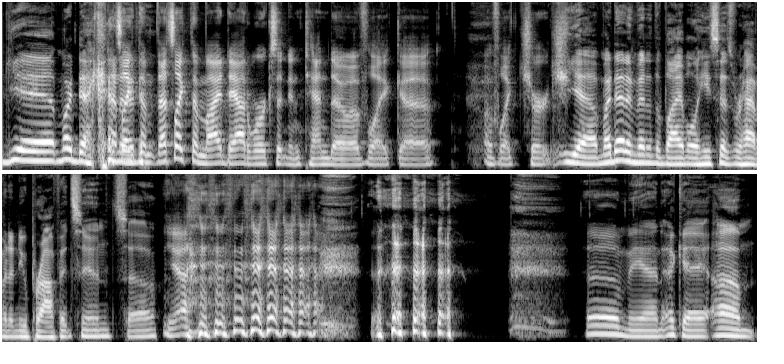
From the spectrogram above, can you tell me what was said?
yeah, my dad kind That's like the that's like the my dad works at Nintendo of like uh of like church. Yeah, my dad invented the Bible. He says we're having a new prophet soon, so. Yeah. Oh man. Okay. Um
